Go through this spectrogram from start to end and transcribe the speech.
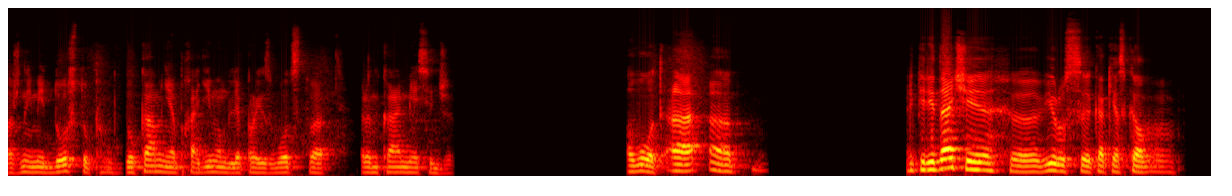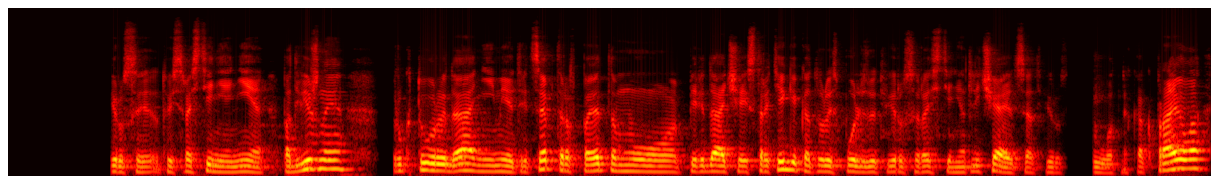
должны иметь доступ к белкам, необходимым для производства РНК-мессенджеров. Вот. А, а при передаче э, вирусы, как я сказал, вирусы, то есть растения не подвижные структуры, да, не имеют рецепторов, поэтому передача и стратегия, которую используют вирусы растений, отличаются от вирусов животных. Как правило,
